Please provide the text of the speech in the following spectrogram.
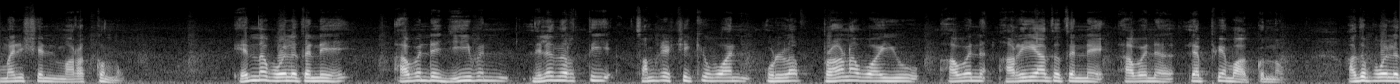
മനുഷ്യൻ മറക്കുന്നു. എന്ന പോലെ തന്നെ അവന്റെ ജീവൻ നിലനിർത്തി സംരക്ഷിക്കുവാൻ ഉള്ള പ്രാണവായു അവന് അറിയാതെ തന്നെ അവന് ലഭ്യമാക്കുന്നു. അതുപോലെ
